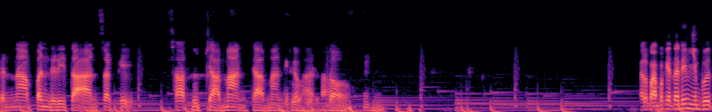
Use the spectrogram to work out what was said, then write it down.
kena penderitaan sakit satu zaman zaman Soeharto. Mhm. Kalau Pak Peke tadi menyebut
